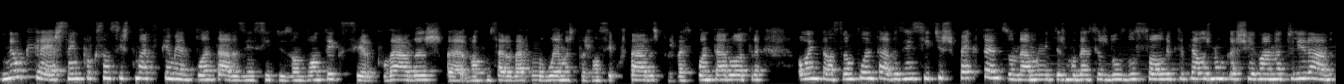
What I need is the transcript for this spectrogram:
não crescem porque são sistematicamente plantadas em sítios onde vão ter que ser podadas, uh, vão começar a dar problemas, depois vão ser cortadas, depois vai-se plantar outra, ou então são plantadas em sítios expectantes, onde há muitas mudanças do do solo e, portanto, elas nunca chegam à maturidade.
